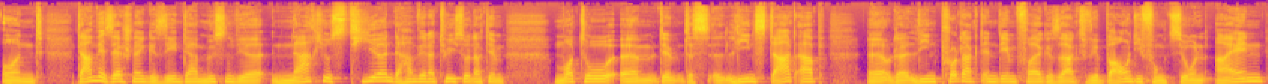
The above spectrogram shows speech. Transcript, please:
Und da haben wir sehr schnell gesehen, da müssen wir nachjustieren. Da haben wir natürlich so nach dem Motto ähm, dem, das Lean Startup äh, oder Lean Product in dem Fall gesagt, wir bauen die Funktion ein.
